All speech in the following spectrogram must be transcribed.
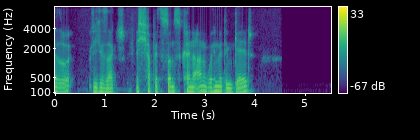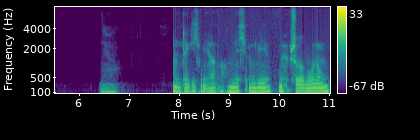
Also, wie gesagt, ich habe jetzt sonst keine Ahnung, wohin mit dem Geld. Ja. Und denke ich mir, ja, warum nicht irgendwie eine hübschere Wohnung?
